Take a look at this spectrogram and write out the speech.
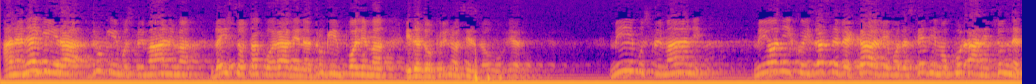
A ne negira drugim muslimanima da isto tako radi na drugim poljima i da doprinose za ovu vjeru. Mi muslimani, mi oni koji za sebe kažemo da slijedimo Kur'an i sunnet,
